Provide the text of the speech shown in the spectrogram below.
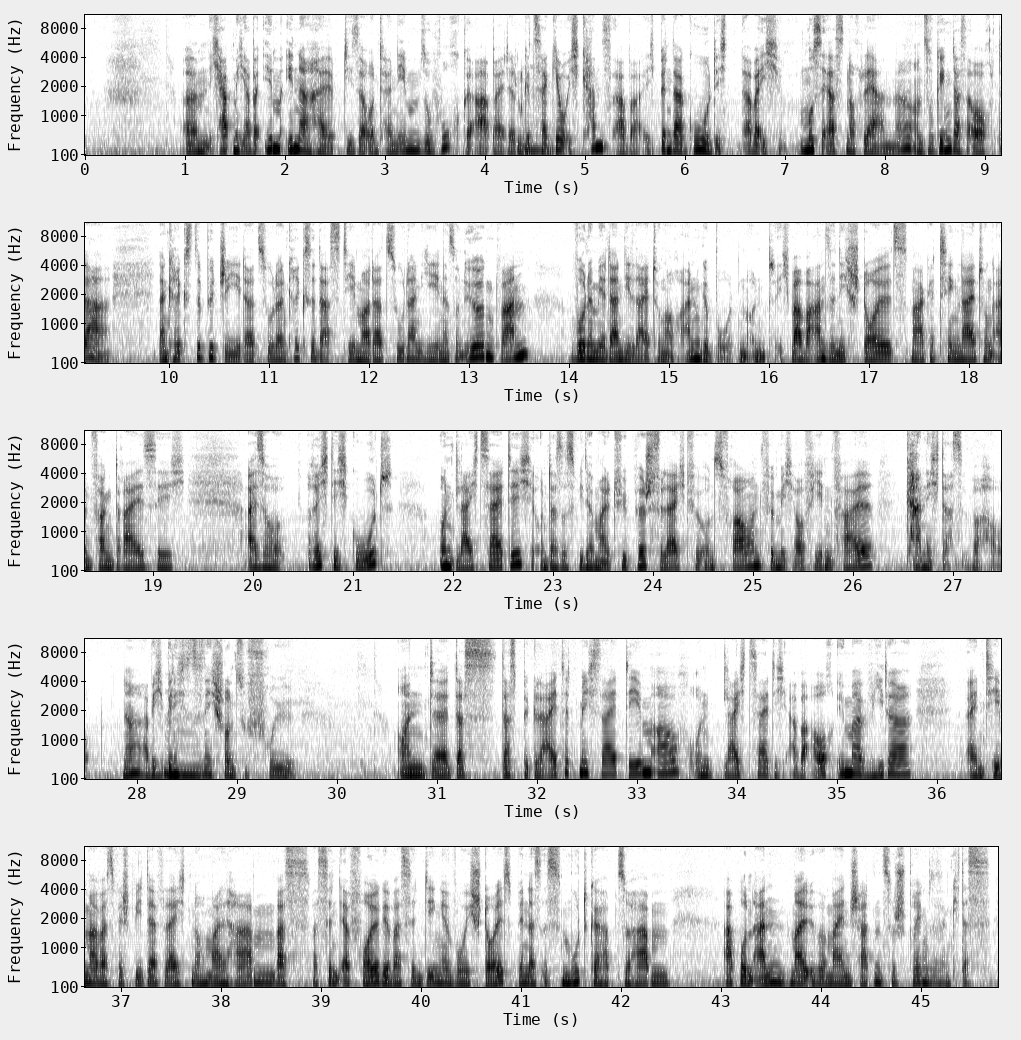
Ähm, ich habe mich aber im, innerhalb dieser Unternehmen so hochgearbeitet und gezeigt, mhm. jo, ich kann es aber, ich bin da gut, ich, aber ich muss erst noch lernen. Ne? Und so ging das auch da. Dann kriegst du Budget dazu, dann kriegst du das Thema dazu, dann jenes. Und irgendwann wurde mir dann die Leitung auch angeboten. Und ich war wahnsinnig stolz, Marketingleitung Anfang 30. Also richtig gut. Und gleichzeitig, und das ist wieder mal typisch, vielleicht für uns Frauen, für mich auf jeden Fall, kann ich das überhaupt? Ne? Aber ich bin mhm. ich nicht schon zu früh. Und äh, das, das begleitet mich seitdem auch und gleichzeitig aber auch immer wieder ein Thema, was wir später vielleicht nochmal haben. Was, was sind Erfolge, was sind Dinge, wo ich stolz bin? Das ist Mut gehabt zu haben, ab und an mal über meinen Schatten zu springen und zu sagen, okay, das,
